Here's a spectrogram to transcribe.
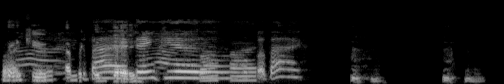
Bye. Thank you. Have a good Goodbye. day. Thank you. Bye. Bye bye. Mhm. Mhm.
